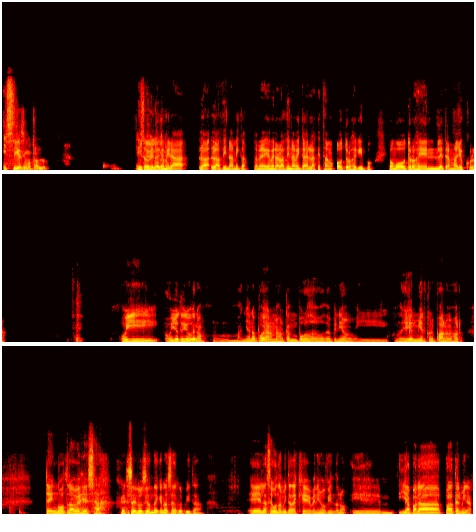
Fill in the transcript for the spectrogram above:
y sigue sin mostrarlo. Y sobre todo hay que no. mirar la- las dinámicas. También hay que mirar las dinámicas en las que están otros equipos. Pongo otros en letras mayúsculas. Hoy, hoy yo te digo que no. Mañana pues a lo mejor cambio un poco de, opinión y cuando llegue el miércoles pues a lo mejor tengo otra vez esa, esa ilusión de que no se repita eh, la segunda mitad de que venimos viendo, ¿no? Eh, y ya para, para terminar,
